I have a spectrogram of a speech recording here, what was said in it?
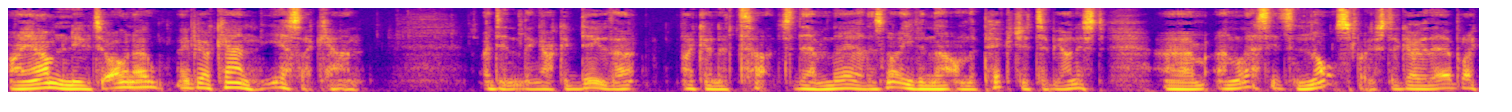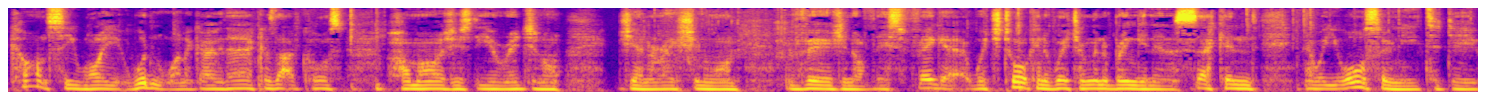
I am new to, oh no, maybe I can. Yes, I can. I didn't think I could do that. I can attach them there. There's not even that on the picture, to be honest, um, unless it's not supposed to go there, but I can't see why it wouldn't want to go there because that, of course, homages the original Generation 1 version of this figure, which, talking of which, I'm going to bring in in a second. Now, what you also need to do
